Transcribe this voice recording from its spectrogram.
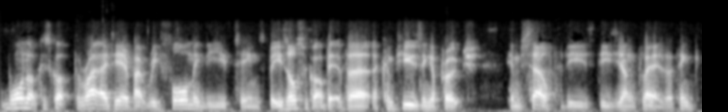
Warnock has got the right idea about reforming the youth teams, but he's also got a bit of a, a confusing approach himself to these these young players. I think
